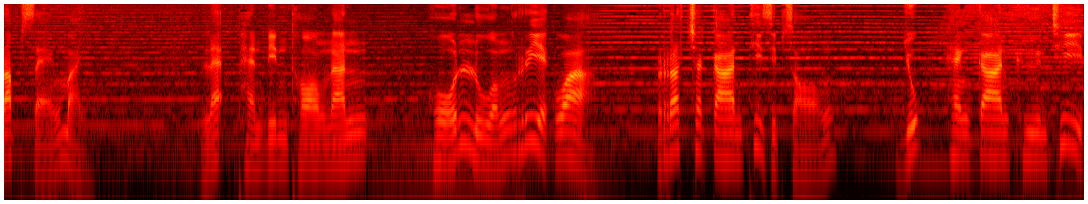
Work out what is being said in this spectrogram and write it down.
รับแสงใหม่ และแผ่นดินทองนั้น โหนหลวงเรียกว่า รัชกาลที่ 12 ยุคแห่งการคืนชีพ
